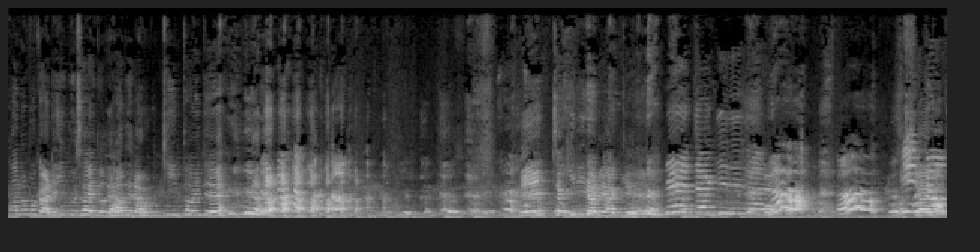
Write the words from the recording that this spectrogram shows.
頼むからリングサイドで派手な服着んといて。めっちゃ気になるやんけ試合がある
